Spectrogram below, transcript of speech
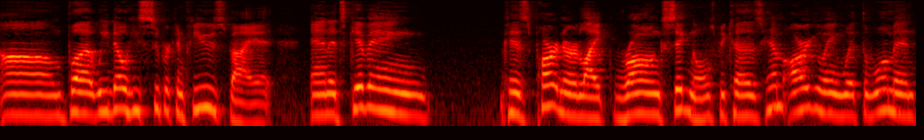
Um, but we know he's super confused by it, and it's giving his partner like wrong signals because him arguing with the woman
